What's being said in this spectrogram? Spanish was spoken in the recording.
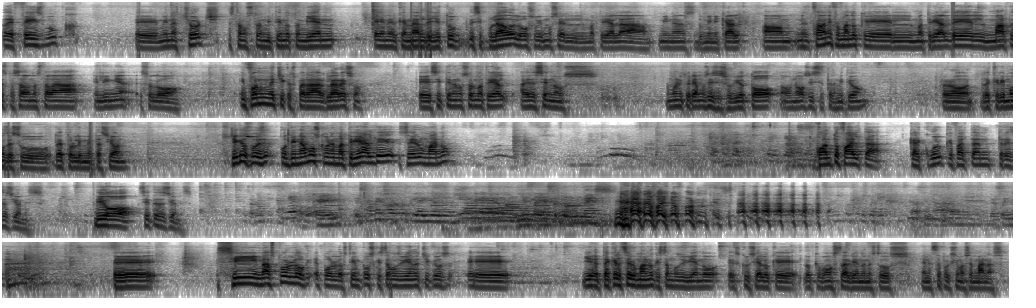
de Facebook, eh, Minas Church. Estamos transmitiendo también en el canal de YouTube Discipulado y luego subimos el material a Minas Dominical. Um, me estaban informando que el material del martes pasado no estaba en línea. Eso lo... Infórmenme chicos para arreglar eso. Eh, sí tenemos todo el material. A veces nos... No monitoreamos si se subió todo o no, si se transmitió. Pero requerimos de su retroalimentación. Chicos, pues continuamos con el material de ser humano. ¿Cuánto falta? Calculo que faltan tres sesiones. Digo, siete sesiones. Ok. Está mejor porque le dio dos días. Me fallaste por un mes. Vaya por un mes. Eh, sí, más por, lo- por los tiempos que estamos viviendo, chicos. eh, y el ataque al ser humano que estamos viviendo es crucial lo que, lo que vamos a estar viendo en, estos, en estas próximas semanas.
